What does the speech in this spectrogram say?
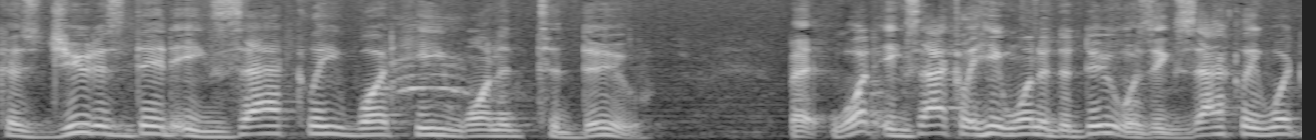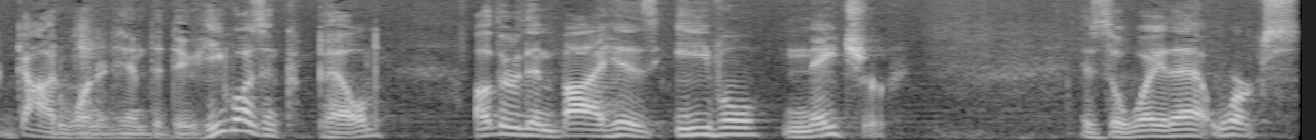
Because Judas did exactly what he wanted to do. But what exactly he wanted to do was exactly what God wanted him to do. He wasn't compelled, other than by his evil nature, is the way that works.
